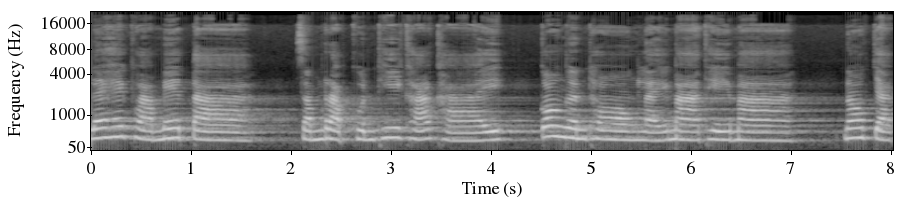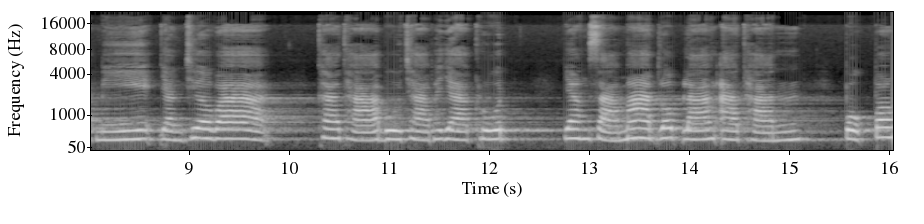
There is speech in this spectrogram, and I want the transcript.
และให้ความเมตตาสำหรับคนที่ค้าขาย ก็เงินทองไหลมาเทมา นอกจากนี้ยังเชื่อว่าคาถาบูชาพญาครุฑยังสามารถลบล้างอาถรรพ์ปกป้อง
